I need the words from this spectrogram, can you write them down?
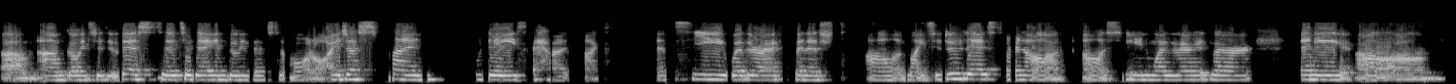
um, I'm going to do this today and doing this tomorrow. I just plan two days ahead max and see whether I finished uh, my to-do list or not, uh, seeing whether there are any um,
